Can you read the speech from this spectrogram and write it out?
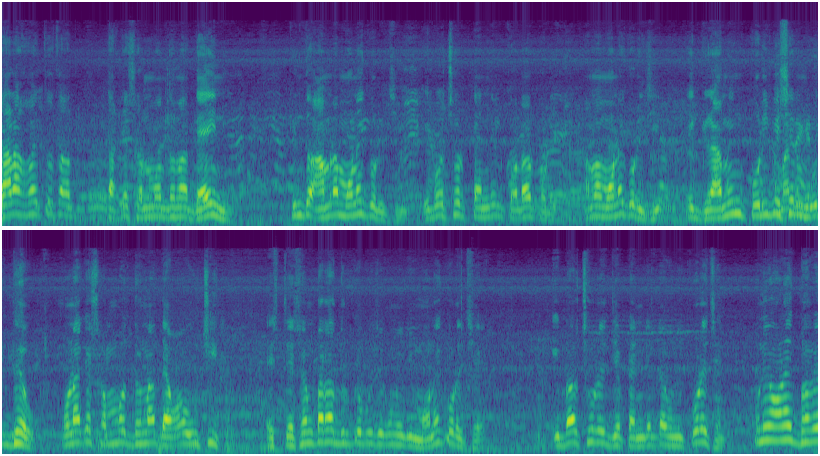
তারা হয়তো তাকে সম্বর্ধনা দেয়নি। কিন্তু আমরা মনে করেছি এবছর প্যান্ডেল করার পরে আমরা মনে করেছি এই গ্রামীণ পরিবেশের মধ্যেও ওনাকে সম্বর্ধনা দেওয়া উচিত। এই স্টেশন পাড়া দুর্গাপুজো কমিটি মনে করেছে এবছরের যে প্যান্ডেলটা উনি করেছেন উনি অনেকভাবে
